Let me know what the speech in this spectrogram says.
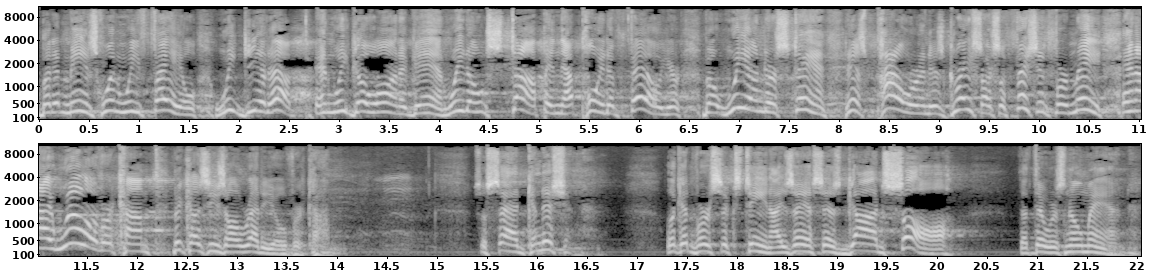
But it means when we fail, we get up and we go on again. We don't stop in that point of failure, but we understand His power and His grace are sufficient for me and I will overcome because He's already overcome. It's a sad condition. Look at verse 16. Isaiah says, God saw that there was no man,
